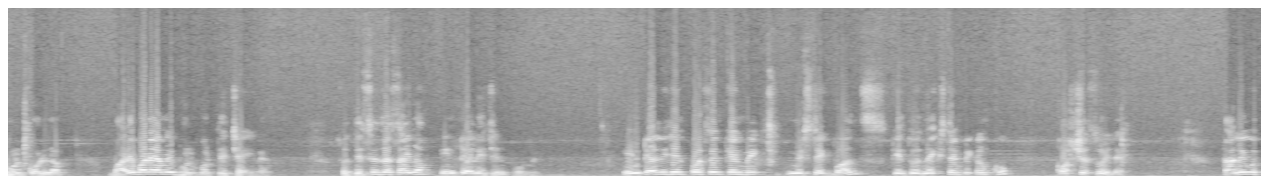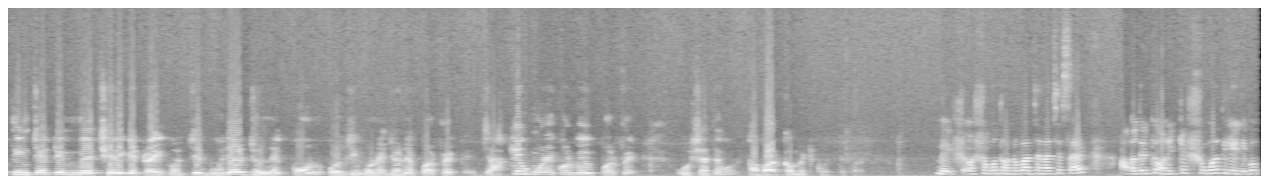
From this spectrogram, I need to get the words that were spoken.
ভুল করলাম। বারে বারে আমি ভুল করতে চাই না। So this is a sign of intelligent women intelligent person can make mistake once কিন্তু নেক্সট টাইম বিকাম খুব কশিয়াস হয়ে যায়। তাহলে ও তিন চারটে ছেলেকে ট্রাই করছে, বোঝার জন্যে কোন ওর জীবনের জন্য পারফেক্ট যাকেও মনে করবে ওই পারফেক্ট ওর সাথে ও আবার কমিট করতে পারবে। বেশ অসংখ্য ধন্যবাদ জানাচ্ছি, স্যার। আমাদেরকে অনেকটা সময় দিলেন এবং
